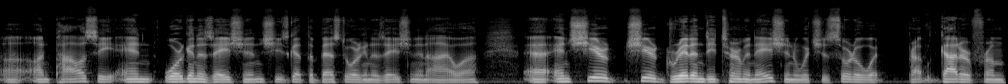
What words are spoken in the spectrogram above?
uh, on policy and organization. She's got the best organization in Iowa, uh, and sheer sheer grit and determination, which is sort of what probably got her from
